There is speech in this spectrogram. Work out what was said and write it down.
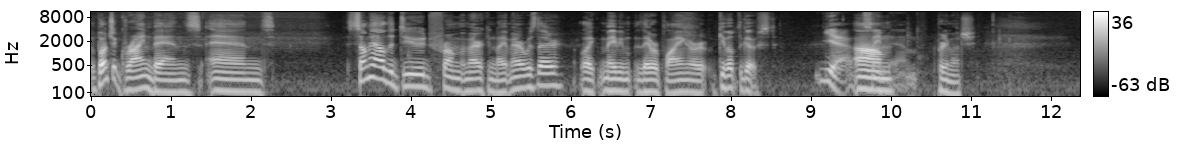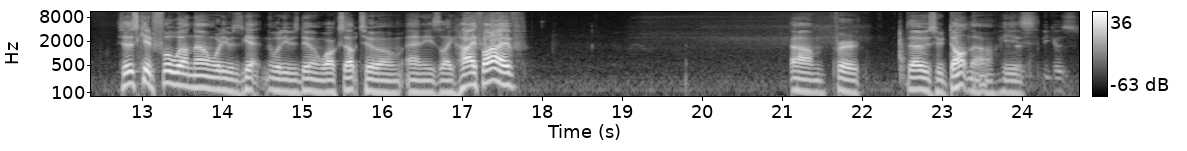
a bunch of grind bands, and somehow the dude from American Nightmare was there. Like maybe they were playing or Give Up the Ghost. Yeah, Um, same band. pretty much. So this kid, full well knowing what he was getting, what he was doing, walks up to him and he's like, "High five. Um, for those who don't know, he's because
